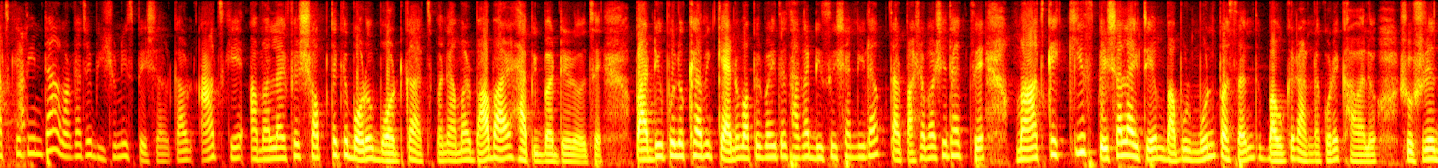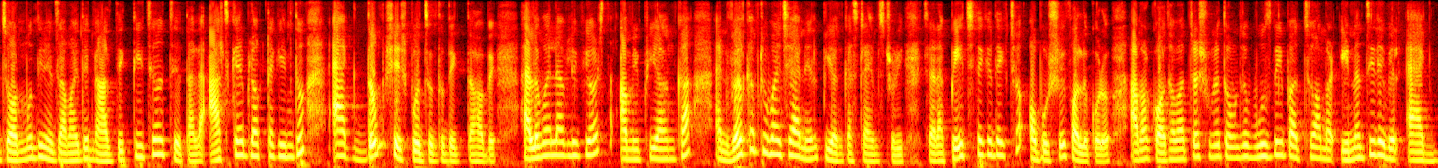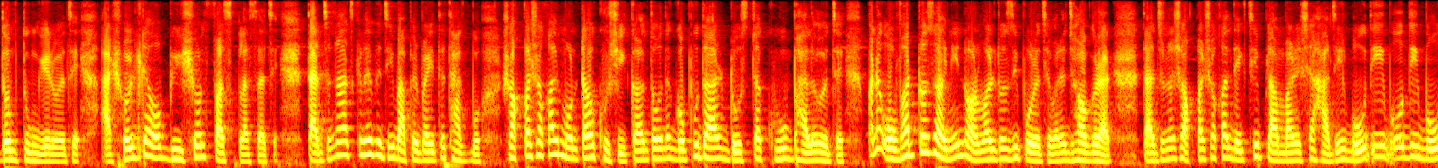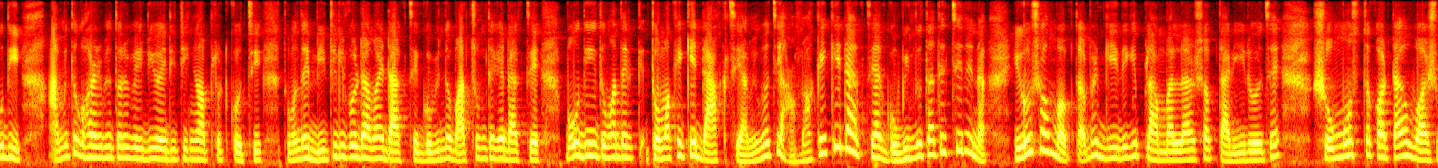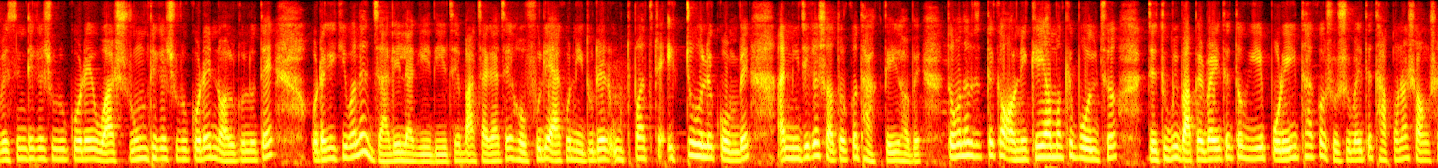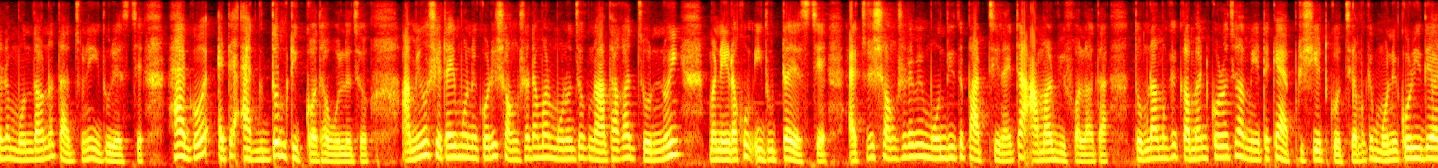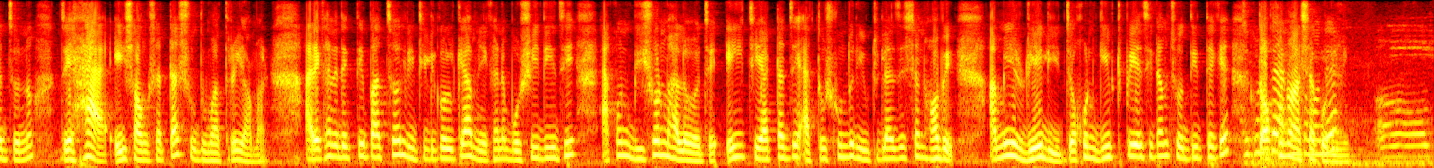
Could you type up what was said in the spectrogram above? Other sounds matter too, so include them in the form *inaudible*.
আজকে দিনটা আমার কাছে ভীষণই স্পেশাল কারণ আজকে আমার লাইফের সব থেকে বড় বট গাছ মানে আমার বাবার হ্যাপি বার্থডে রয়েছে। বার্থডে উপলক্ষে আমি কেন বাপের বাড়িতে থাকার ডিসিশন নিলাম তার পাশাপাশি থাকছে মা আজকে কি স্পেশাল আইটেম বাবুর মন পছন্দ বাবুকে রান্না করে খাওয়ালো। শ্বশুরের জন্মদিনে জামাইদের নাচ দেখতে ইচ্ছে হচ্ছে তাহলে আজকের ব্লগটা কিন্তু একদম শেষ পর্যন্ত দেখতে হবে। হ্যালো মাই লাভলি ভিউয়ার্স আমি Priyanka and welcome to my channel Priyanka's time story যারা পেজ থেকে দেখছ অবশ্যই ফলো করো। আমার কথাবার্তা শুনে তোমরা তো বুঝতেই পারছ আমার এনার্জি লেভেল একদম তুঙ্গে রয়েছে। আর শরীরটাও ভীষণ ফার্স্ট ক্লাস আছে। তার জন্য আজকে ভেবেছি বাপের বাড়িতে থাকব। সকাল সকাল মনটাও খুশি, কারণ তোমাদের গপুদার ডোজটা খুব ভালো হয়েছে। মানে ওভার ডোজ হয়নি নর্মাল ডোজই পড়েছে মানে ঝগড়ার। তার জন্য সকাল সকাল দেখছি প্লাম্বার এসে হাজির, বৌদি বৌদি বৌদি, আমি তো ঘরের ভেতরে ভিডিও এডিটিং আপলোড করছি। তোমাদের লিটিল গোল্ড আমায় ডাকছে, গোবিন্দ বাথরুম থেকে ডাকছে। বৌদি, তোমাদের, তোমাকে কে ডাকছে? আমি বলছি, আমাকে কে ডাকছে? আর গোবিন্দ তাদের চেনে না। এও সম্ভব। তারপর গিয়ে দেখি প্লাম্বারলার সব দাঁড়িয়ে রয়েছে। সমস্ত কটা ওয়াশ বেসিন থেকে শুরু করে ওয়াশরুম থেকে শুরু করে নলগুলোতে ওটাকে কি বলে? জালি লাগিয়ে দিয়েছে, বাঁচা গেছে। হোপফুলি এখন ইঁদুরের উৎপাতটা একটু হলে কমবে আর নিজেকে সতর্ক থাকতেই হবে। তোমাদের থেকে অনেকেই আমাকে বলছো যে, তুমি বাপের বাড়িতে তো গিয়ে পড়েই থাকো শ্বশুরবাড়িতে থাকো না, সংসারে মন দাও না, তার জন্য ইঁদুর এসছে। হ্যাঁ গো, এটা একদম ঠিক কথা বলেছ। আমিও সেটাই মনে করি, সংসারে আমার মনোযোগ না থাকার জন্যই মানে এরকম ইঁদুরটা এসছে। অ্যাকচুয়ালি সংসারে আমি মন দিতে পারছি না, এটা আমার বিফলতা। তোমরা আমাকে কমেন্ট করেছ, আমি এটাকে অ্যাপ্রিসিয়েট করছি। আমাকে মনে করিয়ে দেওয়ার জন্য যে হ্যাঁ এই সংসারটা শুধুমাত্রই আমার। আর এখানে দেখতেই পাচ্ছ লিটিল গোলকে আমি এখানে বসিয়ে দিয়েছি। এখন ভীষণ ভালো হয়েছে। এই চেয়ারটা যে এত সুন্দর ইউটিলাইজেশন হবে আমি রিয়েলি যখন গিফট পেয়েছিলাম সর্দির থেকে তখনও আশা করিনি।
